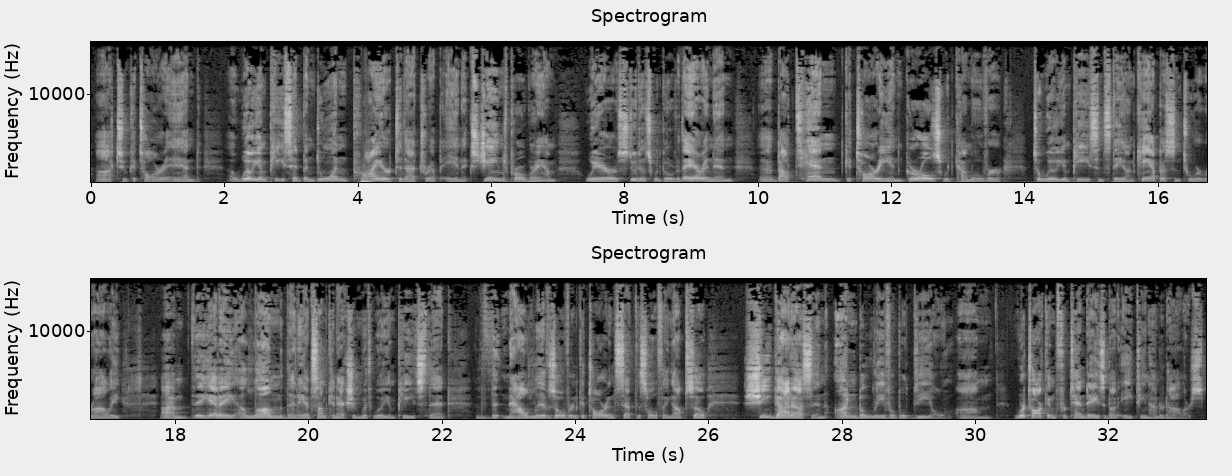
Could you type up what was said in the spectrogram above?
uh, to Qatar, and uh, William Peace had been doing prior to that trip an exchange program where students would go over there, and then uh, about 10 Qatarian girls would come over to William Peace and stay on campus and tour Raleigh. Um, they had a alum that had some connection with William Peace that that now lives over in Qatar and set this whole thing up. So she got us an unbelievable deal. Um, we're talking for 10 days about $1,800.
